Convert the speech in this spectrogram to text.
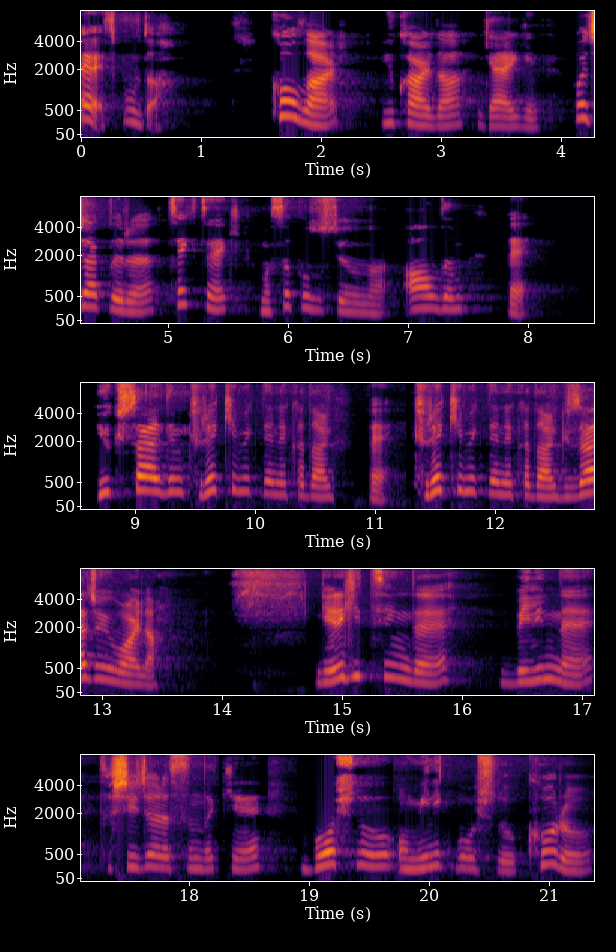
Evet burada. Kollar yukarıda gergin. Bacakları tek tek masa pozisyonuna aldım ve Yükseldim kürek kemiklerine kadar ve kürek kemiklerine kadar güzelce yuvarla. Geri gittiğinde belinle taşıyıcı arasındaki boşluğu, o minik boşluğu koru.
